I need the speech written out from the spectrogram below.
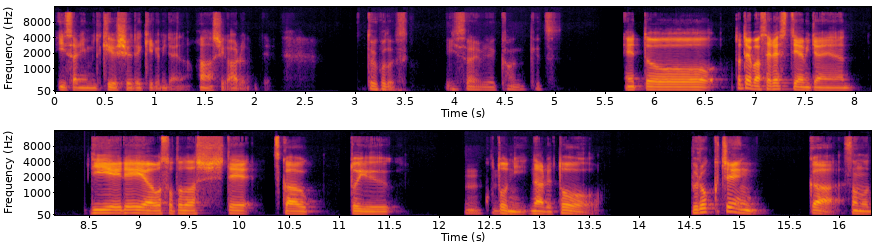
イーサリアムで吸収できるみたいな話があるんで。どういうことですか？イーサリアムで完結。えっと、例えばセレスティアみたいな DA レイヤーを外出して使うといううんことになると、ブロックチェーンがその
